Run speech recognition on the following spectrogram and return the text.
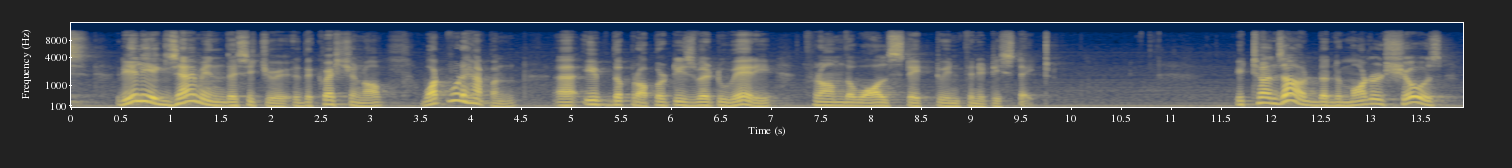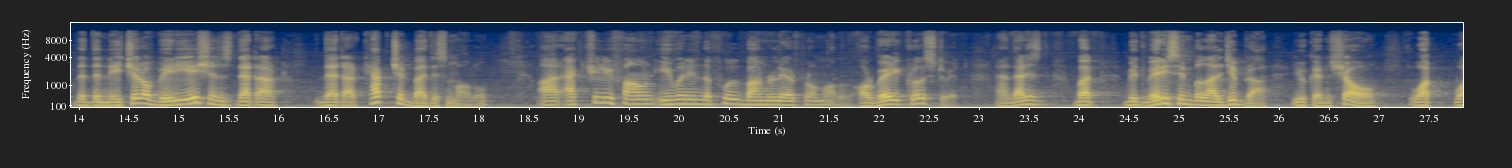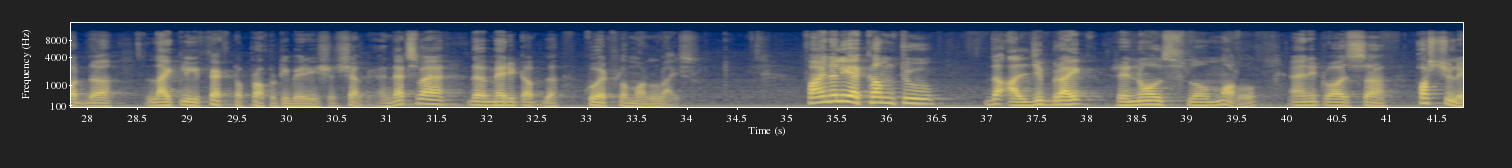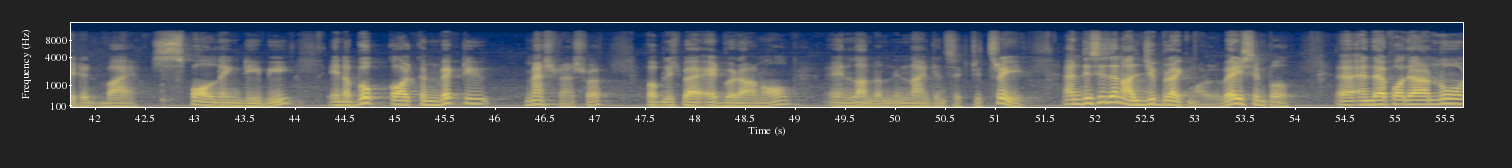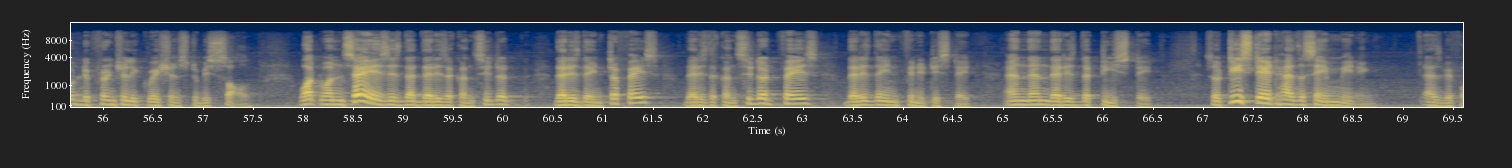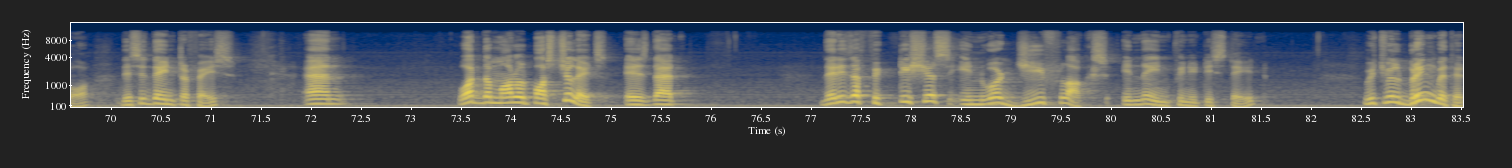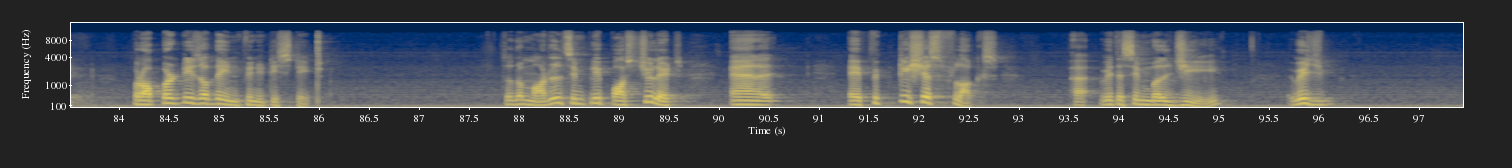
really examine the situation the question of what would happen uh, if the properties were to vary from the wall state to infinity state. it turns out that the model shows that the nature of variations that are that are captured by this model are actually found even in the full boundary layer flow model or very close to it. And that is, but with very simple algebra, you can show what, what the likely effect of property variation shall be. And that is where the merit of the Couette flow model lies. Finally, I come to the algebraic Reynolds flow model and it was uh, postulated by Spalding D.B. in a book called Convective Mass Transfer published by Edward Arnold in London in 1963. And this is an algebraic model, very simple uh, and therefore, there are no differential equations to be solved. What one says is that there is a considered, there is the interface, there is the considered phase, there is the infinity state and then there is the t state. So, t state has the same meaning as before. This is the interface and what the model postulates is that there is a fictitious inward g flux in the infinity state, which will bring with it properties of the infinity state. So, the model simply postulates an, a fictitious flux uh, with a symbol g, which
